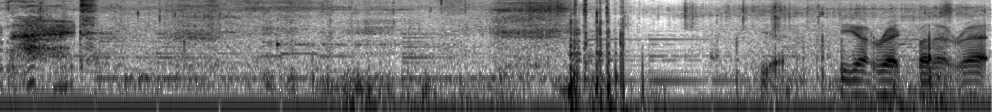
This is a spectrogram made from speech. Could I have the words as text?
All right. Yeah, he got wrecked by that rat.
